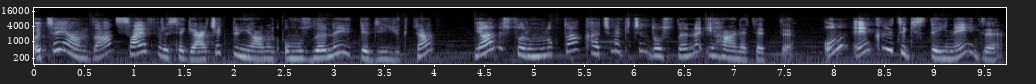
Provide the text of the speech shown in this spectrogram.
Öte yandan Cypher ise gerçek dünyanın omuzlarına yüklediği yükten yani sorumluluktan kaçmak için dostlarına ihanet etti. Onun en kritik isteği neydi?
